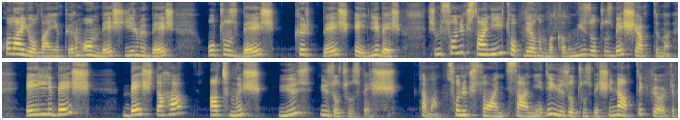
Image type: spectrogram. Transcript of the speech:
kolay yoldan yapıyorum. 15, 25, 35, 45, 55. Şimdi son 3 saniyeyi toplayalım bakalım. 135 yaptı mı? 55, 5 daha 60, 100, 135. Tamam. Son 3 saniyede 135'i ne yaptık gördük.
